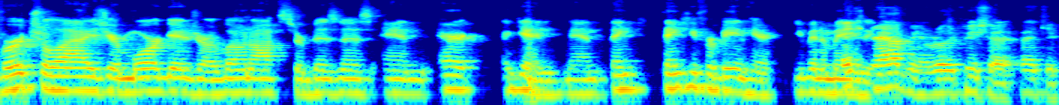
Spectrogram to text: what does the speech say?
virtualize your mortgage or loan officer business. And Eric, again, man, thank thank you for being here. You've been Thank amazing. you for having me. I really appreciate it. Thank you.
